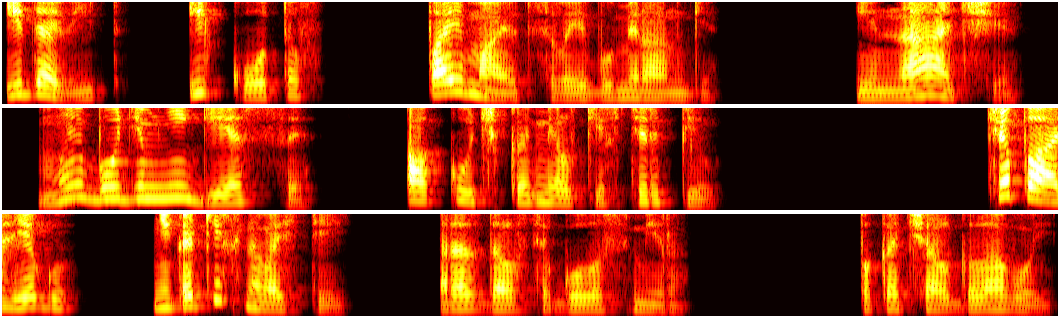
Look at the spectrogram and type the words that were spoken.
и Давид, и Котов поймают свои бумеранги. Иначе мы будем не Гессы, а кучка мелких терпил. «Че по Олегу? Никаких новостей?» — раздался голос мира. Покачал головой.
